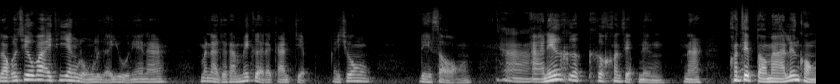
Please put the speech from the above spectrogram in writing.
เราก็เชื่อว่าไอ้ที่ยังหลงเหลืออยู่เนี่ยนะมันอาจจะทำให้เกิดอาการเจ็บในช่วง day สองค่ะอันนี้ก็คือคือ concept หนึ่งนะ concept ต่อมาเรื่องของ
